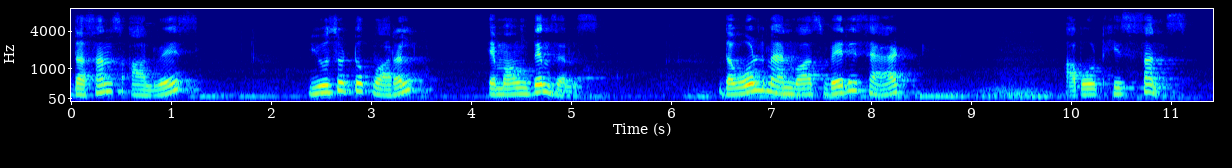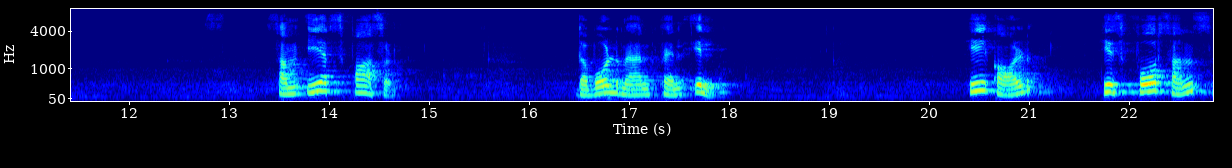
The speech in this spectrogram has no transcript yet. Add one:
The sons always used to quarrel among themselves. The old man was very sad about his sons. Some years passed. The old man fell ill. He called his four sons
